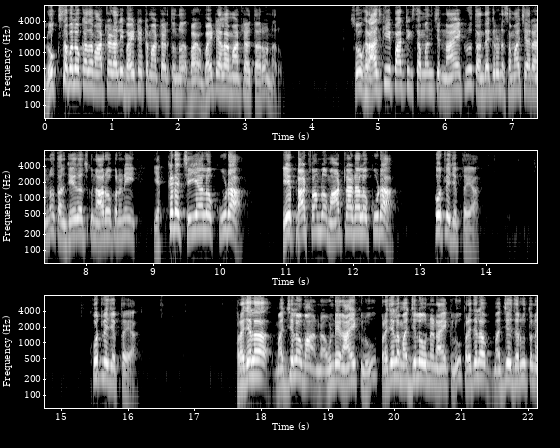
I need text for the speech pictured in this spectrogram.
లోక్సభలో కదా మాట్లాడాలి బయట ఎట్ట మాట్లాడుతున్న బయట ఎలా మాట్లాడతారో అన్నారు. సో ఒక రాజకీయ పార్టీకి సంబంధించిన నాయకుడు తన దగ్గర ఉన్న సమాచారాన్ని తను చేయదలుచుకున్న ఆరోపణని ఎక్కడ చేయాలో కూడా ఏ ప్లాట్ఫామ్లో మాట్లాడాలో కూడా కోర్టులే చెప్తాయా? కోర్టులే చెప్తాయా? ప్రజల మధ్యలో మా ఉండే నాయకులు ప్రజల మధ్యలో ఉన్న నాయకులు ప్రజల మధ్య జరుగుతున్న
